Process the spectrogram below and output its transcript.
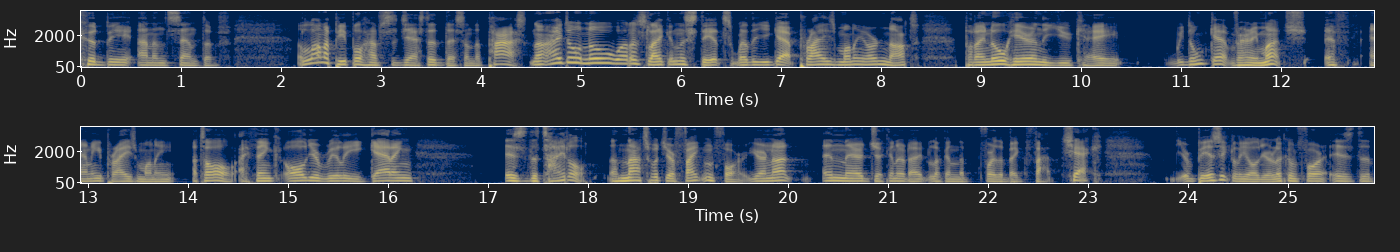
could be an incentive. A lot of people have suggested this in the past. Now, I don't know what it's like in the States, whether you get prize money or not, but I know here in the UK, we don't get very much, if any, prize money at all. I think all you're really getting is the title, and that's what you're fighting for. You're not in there juking it out looking the, for the big fat check. You're basically all you're looking for is the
